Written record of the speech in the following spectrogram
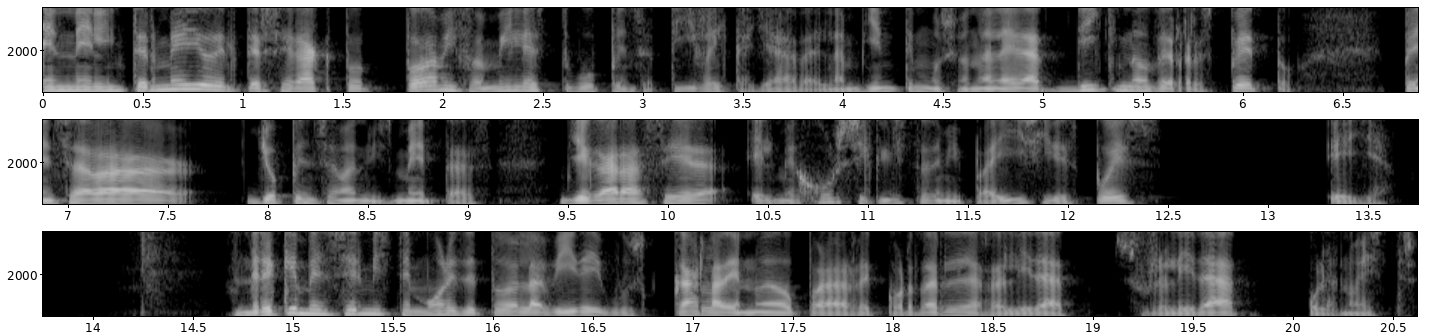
En el intermedio del tercer acto, toda mi familia estuvo pensativa y callada. El ambiente emocional era digno de respeto. Pensaba yo pensaba en mis metas, llegar a ser el mejor ciclista de mi país y después ella. Tendré que vencer mis temores de toda la vida y buscarla de nuevo para recordarle la realidad, su realidad o la nuestra.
